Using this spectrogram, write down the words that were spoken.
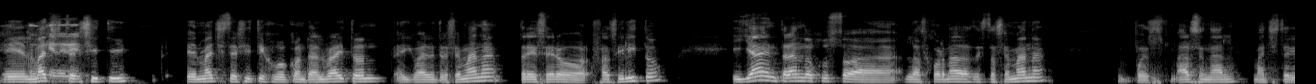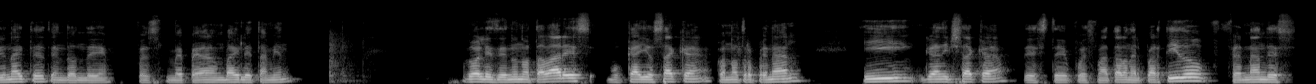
el Manchester City. El Manchester City jugó contra el Brighton, igual entre semana, 3-0 facilito. Y ya entrando justo a las jornadas de esta semana, pues Arsenal, Manchester United, en donde pues me pegaron baile también. Goles de Nuno Tavares, Bukayo Saka con otro penal y Granit Saka, este, pues mataron el partido. Fernández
